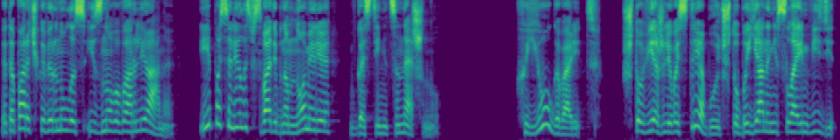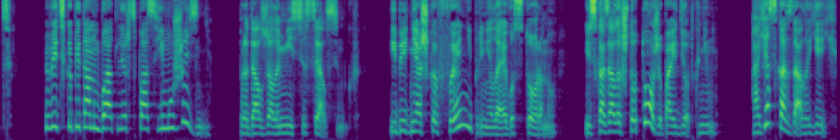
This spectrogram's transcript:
эта парочка вернулась из Нового Орлеана и поселилась в свадебном номере в гостинице «Нэшнл». Хью говорит, что вежливость требует, чтобы я нанесла им визит. Ведь капитан Батлер спас ему жизнь, продолжала миссис Элсинг. И бедняжка Фенни приняла его сторону и сказала, что тоже пойдет к ним. А я сказала ей,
